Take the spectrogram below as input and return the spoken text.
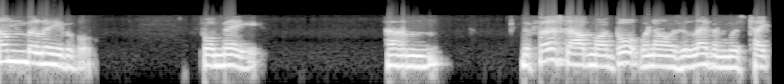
unbelievable for me. Um, the first album I bought when I was 11 was Take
